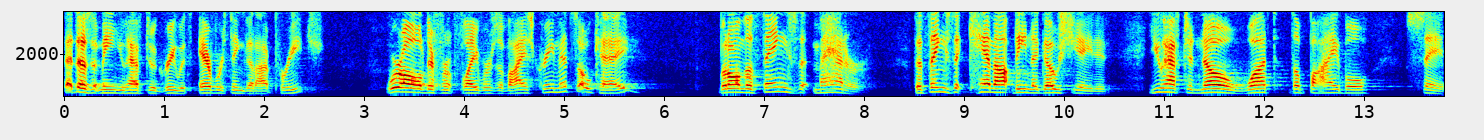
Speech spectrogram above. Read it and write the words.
That doesn't mean you have to agree with everything that I preach. We're all different flavors of ice cream. It's okay. But on the things that matter, the things that cannot be negotiated, you have to know what the Bible says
